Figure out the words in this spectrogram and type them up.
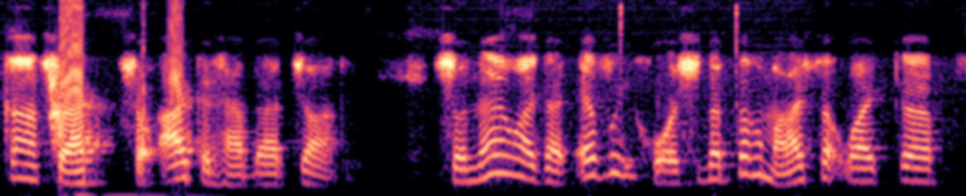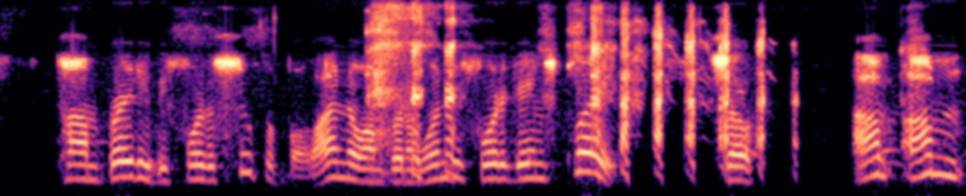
contract so I could have that jockey. So now I got every horse in the Belmont. I felt like uh, Tom Brady before the Super Bowl. I know I'm going to win before the game's played. So I'm I'm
